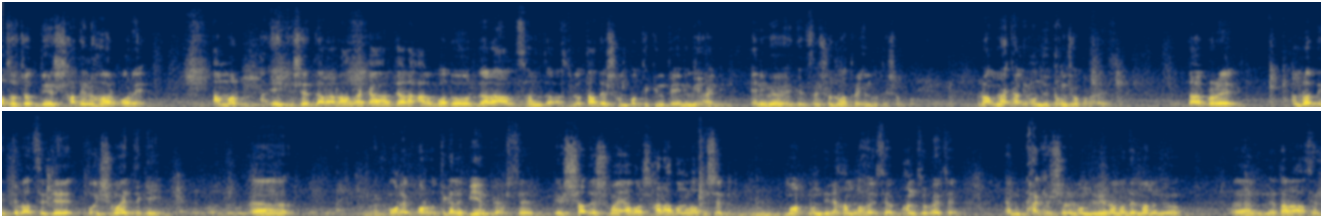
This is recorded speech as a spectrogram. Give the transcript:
অথচ দেশ স্বাধীন হওয়ার পরে আমার এই দেশের যারা রাজাকার, যারা আল বদর যারা আলসাম যারা ছিল, তাদের সম্পত্তি কিন্তু এনিমি হয়নি। এনিমি হয়ে গেছে শুধুমাত্র হিন্দুদের সম্পত্তি রমনা কালী মন্দির ধ্বংস করা হয়েছে। তারপরে আমরা দেখতে পাচ্ছি যে ওই সময় থেকেই পরে পরবর্তীকালে বিএনপি আসছে। এরশাদের সময় আবার সারা বাংলাদেশের মঠ মন্দিরে হামলা হয়েছে, ভাঙচুর হয়েছে। এবং ঢাকেশ্বরী মন্দিরের আমাদের মাননীয় নেতারা আছেন।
